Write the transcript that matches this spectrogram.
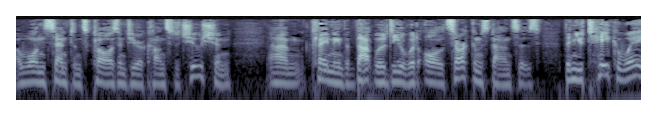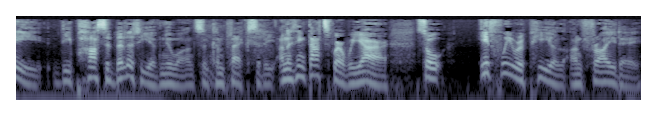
a one sentence clause into your constitution um, claiming that that will deal with all circumstances, then you take away the possibility of nuance and complexity. And I think that's where we are. So if we repeal on Friday,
